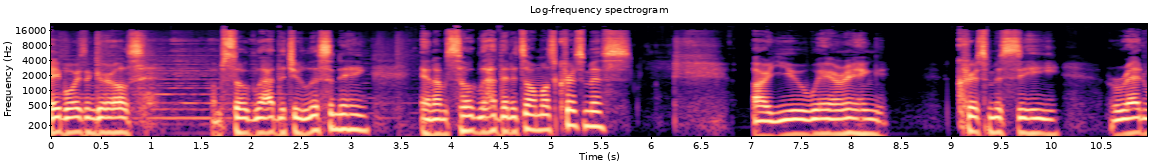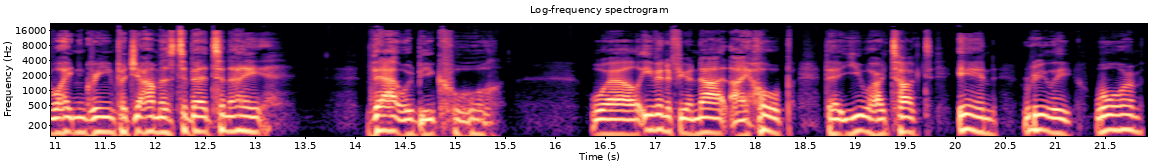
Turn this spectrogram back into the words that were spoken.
Hey, boys and girls. I'm so glad that you're listening, and I'm so glad that it's almost Christmas. Are you wearing Christmassy red, white, and green pajamas to bed tonight? That would be cool. Well, even if you're not, I hope that you are tucked in really warm.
